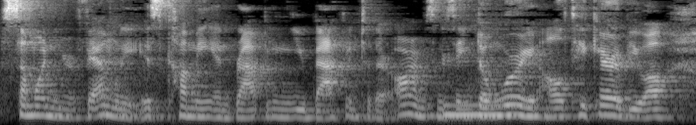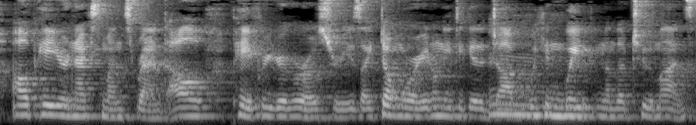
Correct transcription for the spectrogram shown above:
someone in your family is coming and wrapping you back into their arms and saying, "Don't mm-hmm. worry, I'll take care of you. I'll I'll pay your next month's rent. I'll pay for your groceries. Like, don't worry, you don't need to get a job. We mm-hmm. can wait another two months."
